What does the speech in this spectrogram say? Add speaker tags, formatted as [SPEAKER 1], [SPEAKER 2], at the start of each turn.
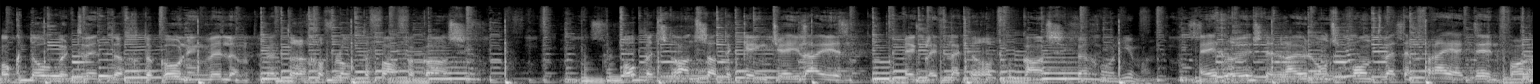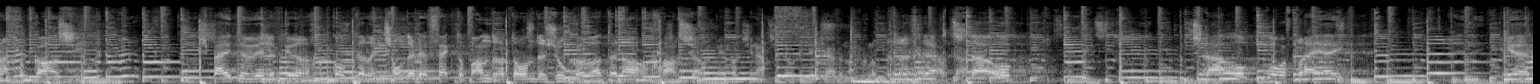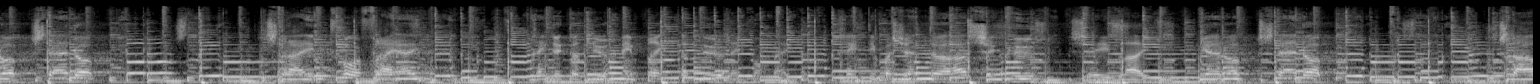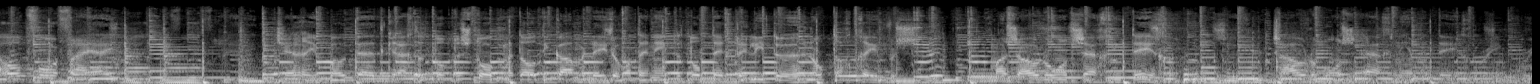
[SPEAKER 1] Oktober 20, de koning Willem werd teruggevloten van vakantie. Op het strand zat de King J. Lion. Ik bleef lekker op vakantie.
[SPEAKER 2] Ik ben gewoon hier, man.
[SPEAKER 1] Egoïsten ruilen onze grondwet en vrijheid in voor een vakantie. Spuit een willekeurige cocktail in zonder de effect op anderen te onderzoeken. Wat een arrogantie.
[SPEAKER 2] Zelf meer vaccinatiedoden dit jaar dan afgelopen jaar.
[SPEAKER 1] Terugrecht, sta op. Sta op voor vrijheid. Get up, stand up. Strijd voor vrijheid. Geen dictatuur, geen prikdictatuur. Nee, van mij. Geef die patiënten HCQ.
[SPEAKER 2] Save life.
[SPEAKER 1] Get up, stand up. Sta op voor vrijheid. Thierry Baudet krijgt het op de stok met al die kamerleden, want hij neemt het op tegen de elite, hun opdrachtgevers maar zouden ons echt niet tegen. Zouden ons echt niet meer tegen.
